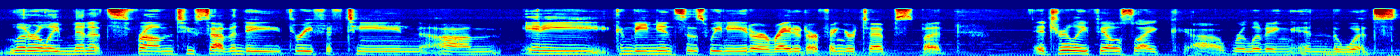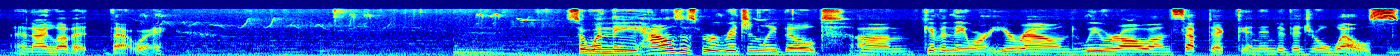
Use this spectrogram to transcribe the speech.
literally minutes from 270, 315. Um, any conveniences we need are right at our fingertips, but it truly feels like uh, we're living in the woods, and I love it that way. So when the houses were originally built, um, given they weren't year-round, we were all on septic and individual wells.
